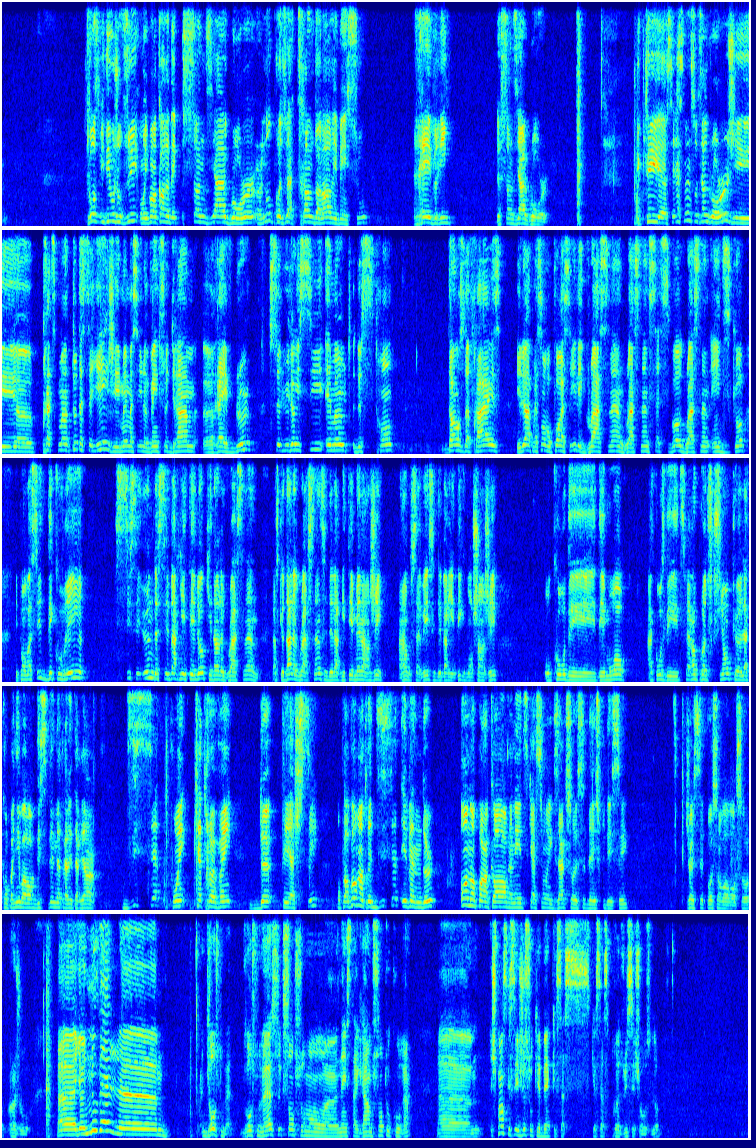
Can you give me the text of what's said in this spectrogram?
Grosse vidéo aujourd'hui. On y va encore avec Sundia Grower. Un autre produit à 30$ et 20 sous. Rêverie de Sundia Grower. Écoutez, euh, c'est la semaine sur Grower. J'ai euh, pratiquement tout essayé. J'ai même essayé le 28 grammes euh, Rêve Bleu. Celui-là ici, émeute de citron, danse de fraise. Et là, après ça, on va pouvoir essayer les Grassland. Grassland Sativa, Grassland Indica. Et puis, on va essayer de découvrir si c'est une de ces variétés-là qui est dans le Grassland. Parce que dans le Grassland, c'est des variétés mélangées. Hein, vous savez, c'est des variétés qui vont changer au cours des, des mois à cause des différentes productions que la compagnie va avoir décidé de mettre à l'intérieur. 17.80 de THC. On peut avoir entre 17 et 22. On n'a pas encore une indication exacte sur le site de la SQDC. Je ne sais pas si on va avoir ça un jour. Euh, il y a une nouvelle, euh, une grosse nouvelle. Grosse nouvelle. Ceux qui sont sur mon euh, Instagram sont au courant. je pense que c'est juste au Québec que ça que ça se produit, ces choses-là.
